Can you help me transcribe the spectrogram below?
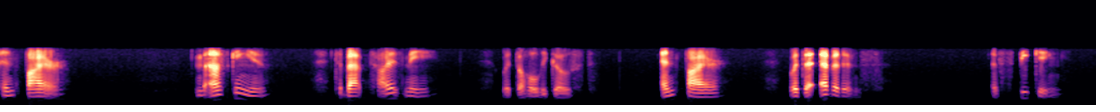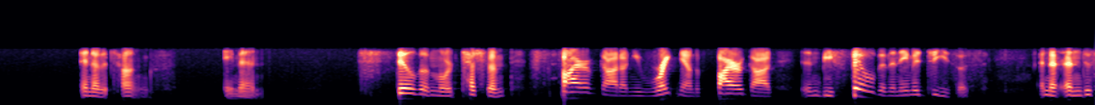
and fire. I'm asking you to baptize me with the Holy Ghost and fire with the evidence of speaking in other tongues. Amen. Fill them, Lord. Touch them. Fire of God on you right now, the fire of God, and be filled in the name of Jesus and and just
